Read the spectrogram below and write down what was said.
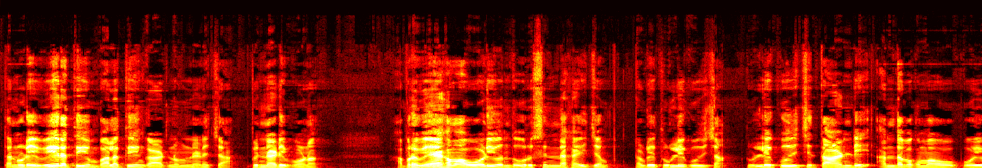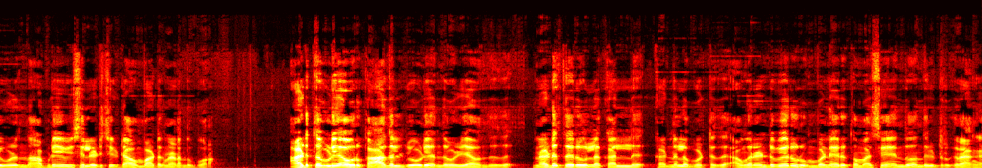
தன்னுடைய வீரத்தையும் பலத்தையும் காட்டணும்னு நினச்சான் பின்னாடி போனான் அப்புறம் வேகமாக ஓடி வந்து ஒரு சின்ன ஹை ஜம்ப் அப்படியே துள்ளி குதித்தான் துள்ளி குதித்து தாண்டி அந்த பக்கமாக போய் விழுந்தான் அப்படியே விசில் அடிச்சுக்கிட்டு அவன் பாட்டுக்கு நடந்து போகிறான் அடுத்தபடியாக ஒரு காதல் ஜோடி அந்த வழியாக வந்தது. நடுத்தெருவில் கல் கண்ணில் பட்டது. அவங்க ரெண்டு பேரும் ரொம்ப நெருக்கமாக சேர்ந்து வந்துக்கிட்டு இருக்கிறாங்க.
